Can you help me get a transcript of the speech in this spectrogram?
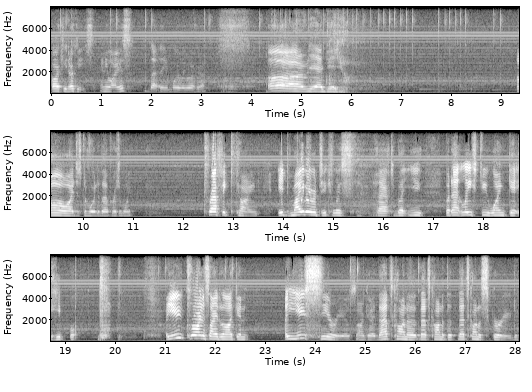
Okie dokies. Anyways, that didn't really work out. Uh, yeah, yeah. Oh, I just avoided that pressure point. Traffic cone. It may be ridiculous fact, but you, but at least you won't get hit. Are you trying to say that I can? Are you serious? Okay, that's kind of that's kind of that's kind of screwed.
